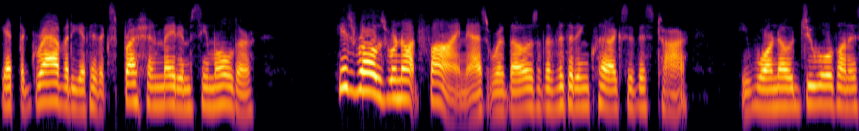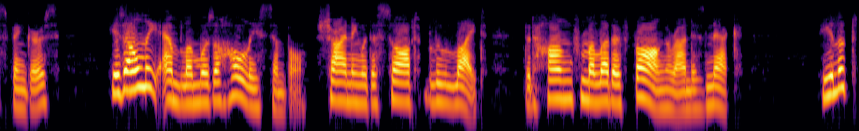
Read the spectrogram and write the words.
yet the gravity of his expression made him seem older. His robes were not fine, as were those of the visiting clerics of Istar, he wore no jewels on his fingers. His only emblem was a holy symbol, shining with a soft blue light, that hung from a leather thong around his neck. He looked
